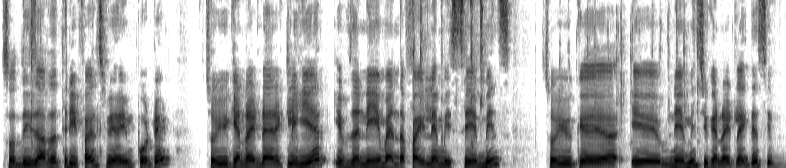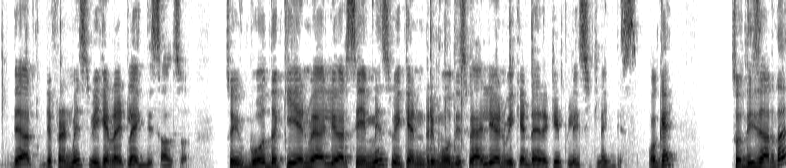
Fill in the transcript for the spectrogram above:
So these are the three files we have imported. So you can write directly here. If the name and the file name is same means so you can if uh, name means you can write like this. If they are different means we can write like this also so if both the key and value are same means we can remove this value and we can directly place it like this. Okay? So these are the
